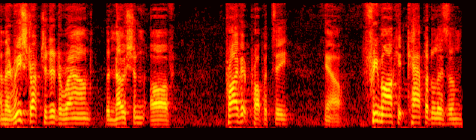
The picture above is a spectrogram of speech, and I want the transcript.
And they restructured it around the notion of private property, you know, free market capitalism,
